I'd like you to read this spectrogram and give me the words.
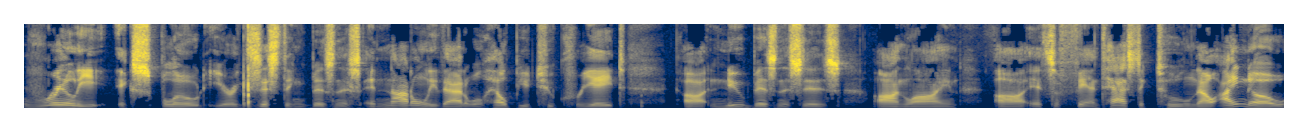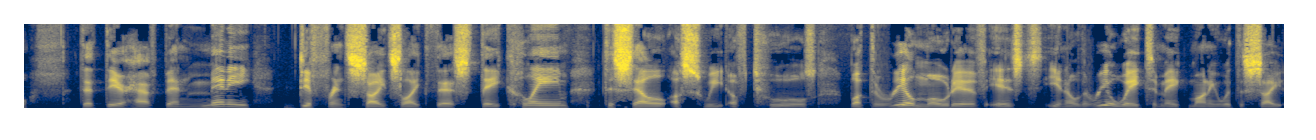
really explode your existing business. And not only that, it will help you to create uh, new businesses online. Uh, it's a fantastic tool. Now, I know that there have been many different sites like this. They claim to sell a suite of tools, but the real motive is, you know, the real way to make money with the site,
